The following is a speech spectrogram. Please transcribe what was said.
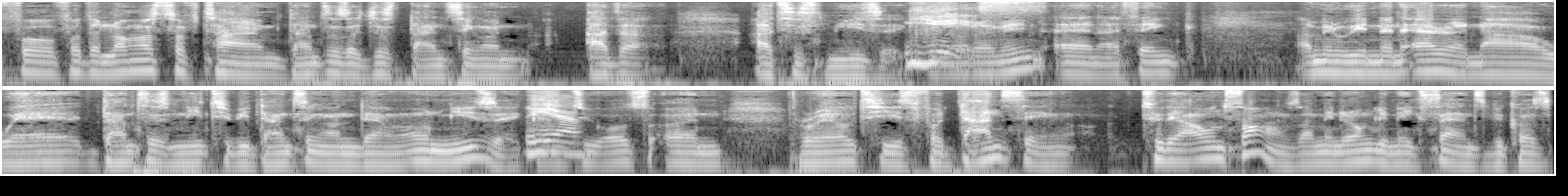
for for the longest of time, dancers are just dancing on other artists' music. You know what I mean? And I think. I mean, we're in an era now where dancers need to be dancing on their own music Yeah. and to also earn royalties for dancing to their own songs. I mean, it only makes sense because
